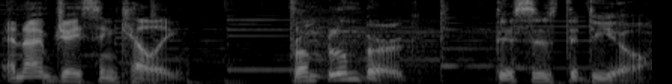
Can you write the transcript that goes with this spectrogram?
And I'm Jason Kelly. From Bloomberg, this is The Deal.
